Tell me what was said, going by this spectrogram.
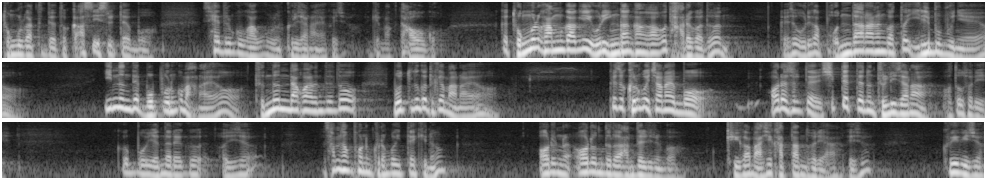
동굴 같은 데도 가스 있을 때 뭐 새 들고 가고 그러잖아요. 그죠? 이렇게 막 나오고. 그러니까 동물 감각이 우리 인간 감각하고 다르거든. 그래서 우리가 본다라는 것도 일부분이에요. 있는데 못 보는 거 많아요. 듣는다고 하는데도 못 듣는 거 되게 많아요. 그래서 그런 거 있잖아요. 뭐 어렸을 때 10대 때는 들리잖아. 어떤 소리. 그 뭐 옛날에 그 어디죠? 삼성폰은 그런 거 있대 기능. 어른 어른들은 안 들리는 거. 귀가 맛이 같다는 소리야. 그죠? 그 얘기죠.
